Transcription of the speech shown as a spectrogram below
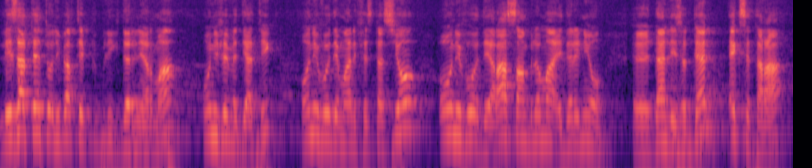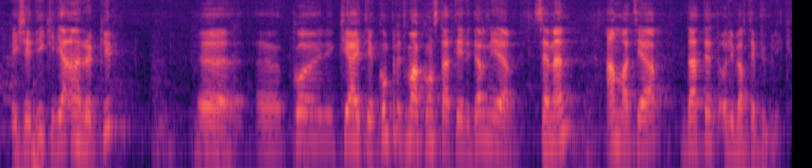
les atteintes aux libertés publiques dernièrement, au niveau médiatique, au niveau des manifestations, au niveau des rassemblements et des réunions euh, dans les hôtels, etc. Et j'ai dit qu'il y a un recul euh, euh, qui a été complètement constaté les dernières semaines en matière d'atteinte aux libertés publiques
